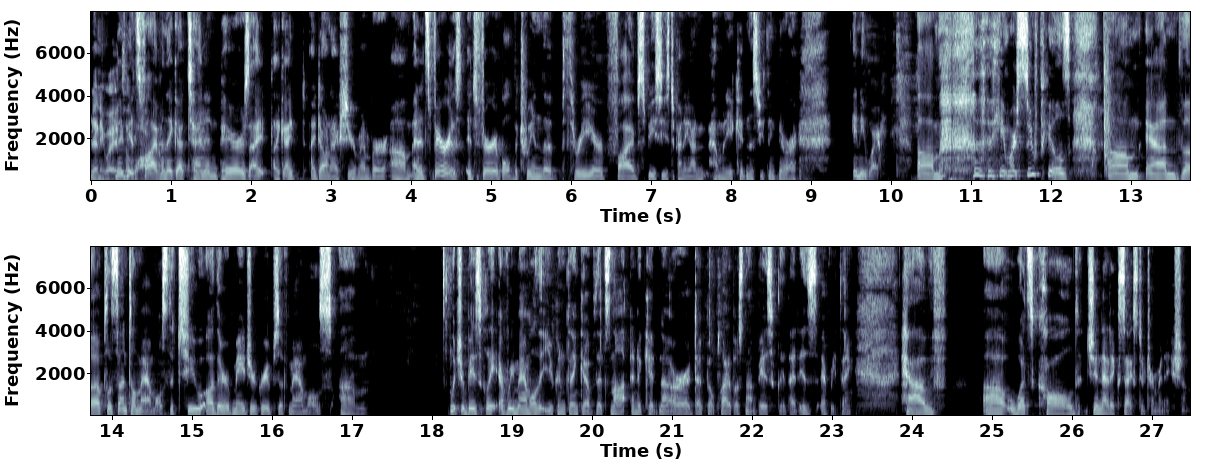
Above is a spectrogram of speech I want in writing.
anyway, maybe it's, it's five, and they got ten in pairs. I like I, I don't actually remember. Um, and it's various. It's variable between the three or five species, depending on how many echidnas you think there are. Anyway, um, the marsupials um, and the placental mammals, the two other major groups of mammals, um, which are basically every mammal that you can think of that's not an echidna or a duck-billed platypus, not basically, that is everything, have uh, what's called genetic sex determination,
